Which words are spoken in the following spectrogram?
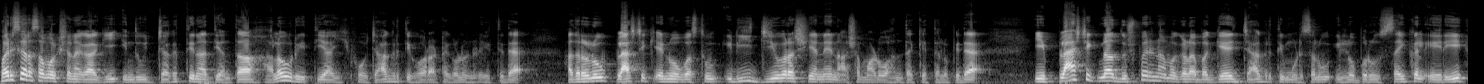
ಪರಿಸರ ಸಂರಕ್ಷಣೆಗಾಗಿ ಇಂದು ಜಗತ್ತಿನಾದ್ಯಂತ ಹಲವು ರೀತಿಯ ಜಾಗೃತಿ ಹೋರಾಟಗಳು ನಡೆಯುತ್ತಿದೆ. ಅದರಲ್ಲೂ ಪ್ಲಾಸ್ಟಿಕ್ ಎನ್ನುವ ವಸ್ತು ಇಡೀ ಜೀವರಾಶಿಯನ್ನೇ ನಾಶ ಮಾಡುವ ಹಂತಕ್ಕೆ ತಲುಪಿದೆ. ಈ ಪ್ಲಾಸ್ಟಿಕ್ನ ದುಷ್ಪರಿಣಾಮಗಳ ಬಗ್ಗೆ ಜಾಗೃತಿ ಮೂಡಿಸಲು ಇಲ್ಲೊಬ್ಬರು ಸೈಕಲ್ ಏರಿ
